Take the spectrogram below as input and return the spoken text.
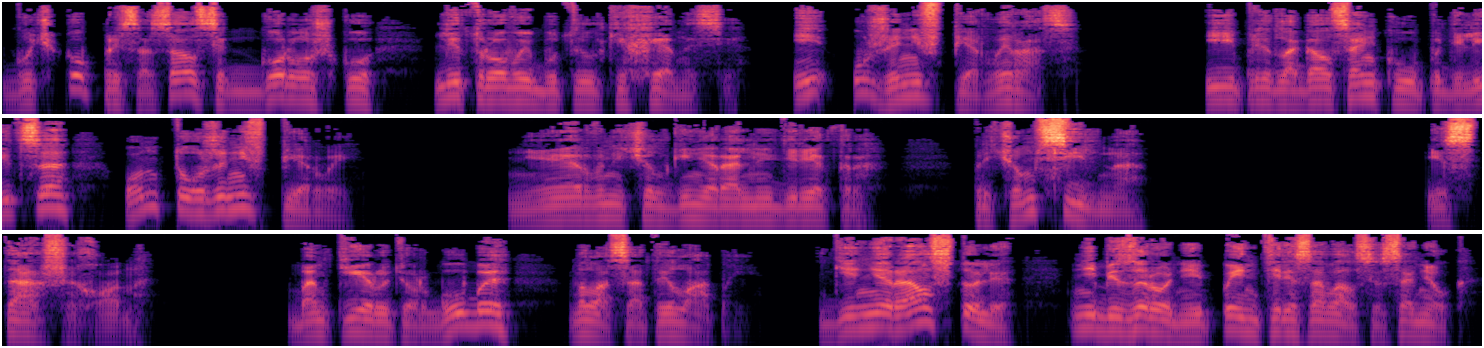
Гучко присосался к горлышку литровой бутылки Хеннесси. И уже не в первый раз и предлагал Саньку поделиться, он тоже не в первый. Нервничал генеральный директор, причем сильно. Из старших он. Банкир утер губы волосатой лапой. «Генерал, что ли?» — не без иронии поинтересовался Санек.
